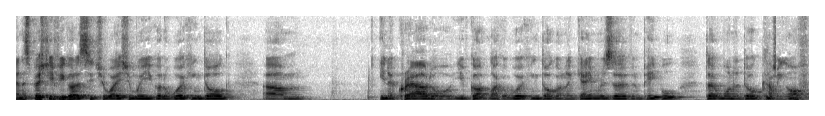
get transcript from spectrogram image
And especially if you've got a situation where you've got a working dog um, in a crowd or you've got like a working dog on a game reserve and people don't want a dog coming off,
